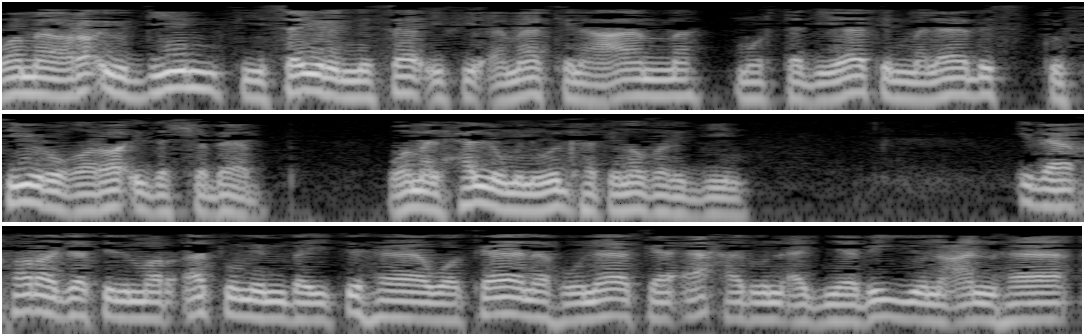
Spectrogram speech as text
وما رأي الدين في سير النساء في أماكن عامة مرتديات ملابس تثير غرائز الشباب وما الحل من وجهة نظر الدين؟ إذا خرجت المرأة من بيتها وكان هناك أحد أجنبي عنها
